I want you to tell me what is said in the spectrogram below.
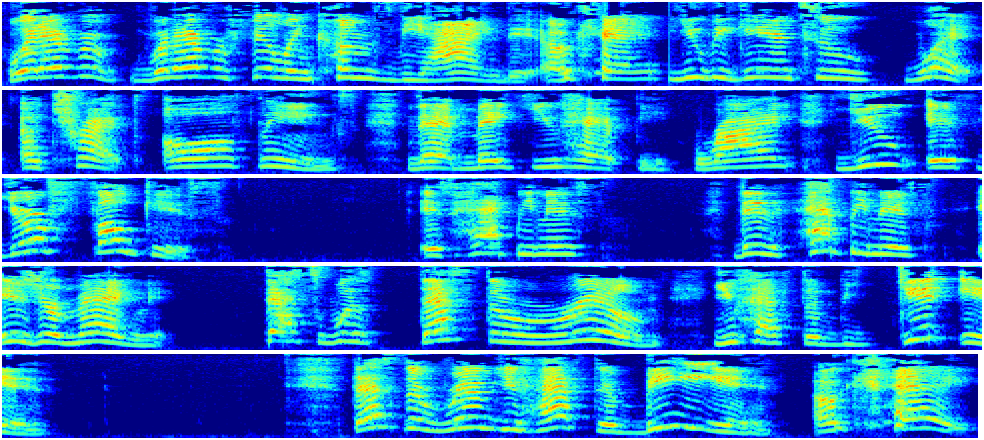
Whatever whatever feeling comes behind it, okay? You begin to what? Attract all things that make you happy, right? You if your focus is happiness, then happiness is your magnet. That's what that's the rim you have to be get in. That's the rim you have to be in. Okay.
